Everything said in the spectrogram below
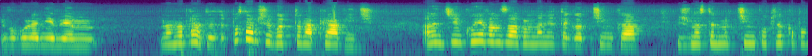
I w ogóle nie wiem. No naprawdę, postaram się go to naprawić. A więc dziękuję Wam za oglądanie tego odcinka. Już w następnym odcinku tylko po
